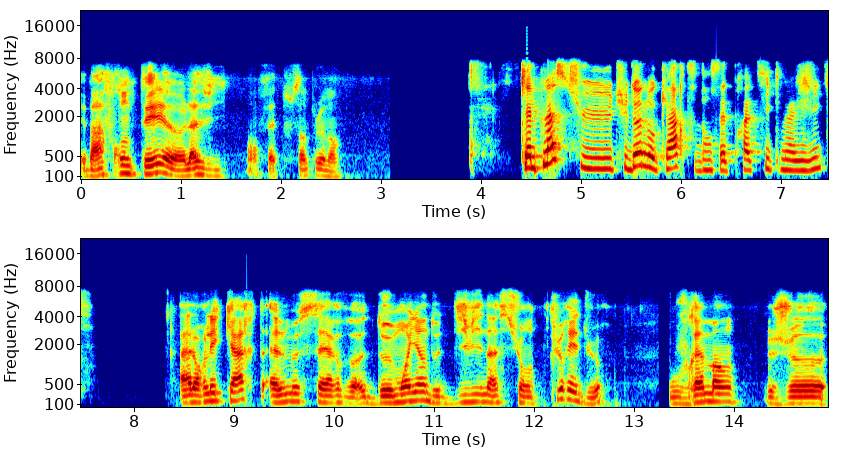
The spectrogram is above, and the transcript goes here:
eh ben, affronter euh, la vie, en fait, tout simplement. Quelle place tu, tu donnes aux cartes dans cette pratique magique? Alors les cartes, elles me servent de moyen de divination pur et dur, où vraiment je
